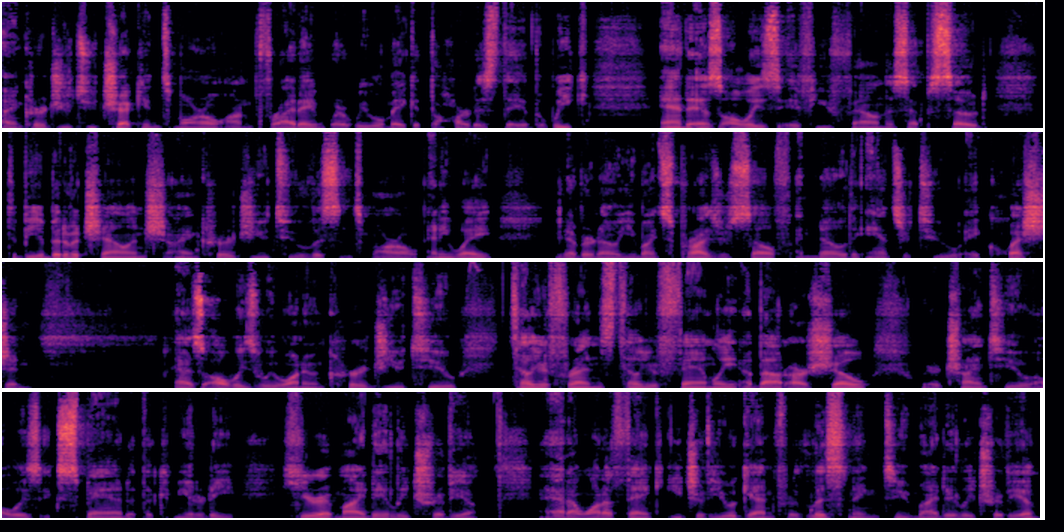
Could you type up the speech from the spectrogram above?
I encourage you to check in tomorrow on Friday, where we will make it the hardest day of the week. And as always, if you found this episode to be a bit of a challenge, I encourage you to listen tomorrow anyway. You never know, you might surprise yourself and know the answer to a question. As always, we want to encourage you to tell your friends, tell your family about our show. We're trying to always expand the community here at My Daily Trivia. And I want to thank each of you again for listening to My Daily Trivia.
